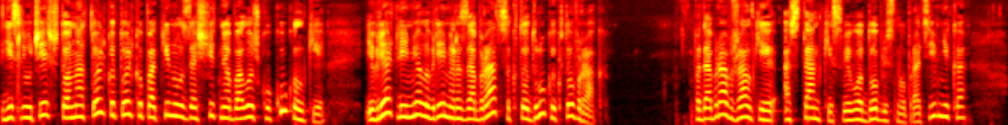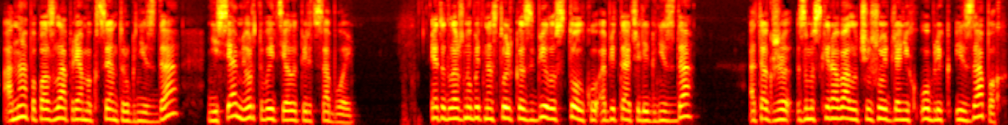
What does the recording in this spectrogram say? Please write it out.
если учесть, что она только-только покинула защитную оболочку куколки и вряд ли имела время разобраться, кто друг и кто враг. Подобрав жалкие останки своего доблестного противника, она поползла прямо к центру гнезда, неся мертвое тело перед собой. Это должно быть настолько сбило с толку обитателей гнезда, а также замаскировало чужой для них облик и запах,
